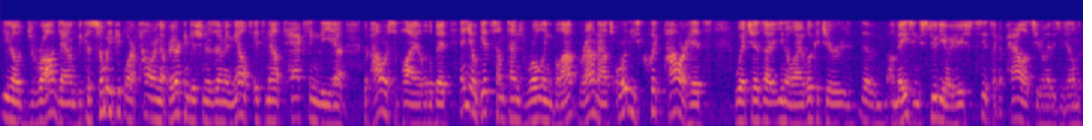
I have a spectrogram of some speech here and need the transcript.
you know, drawdowns because so many people are powering up air conditioners and everything else. It's now taxing the uh, the power supply a little bit, and you'll get sometimes rolling brown- brownouts or these quick power hits. Which, as I, you know, I look at your the amazing studio here, you should see it's like a palace here, ladies and gentlemen.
